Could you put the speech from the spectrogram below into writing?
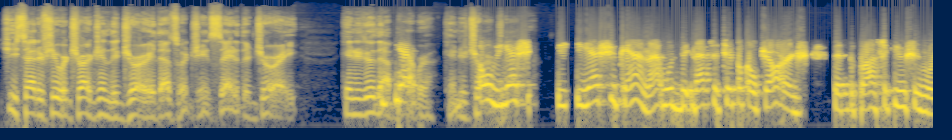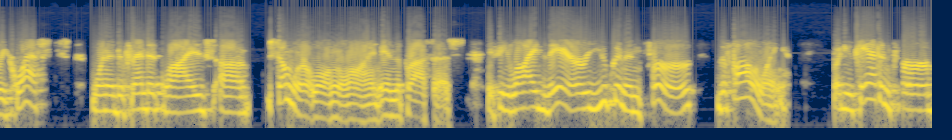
She said if she were charging the jury, that's what she'd say to the jury. Can you do that, Barbara? Yeah. Can you charge? Oh, yes. Yes, you can. That would be that's a typical charge that the prosecution requests when a defendant lies uh, somewhere along the line in the process. If he lied there, you can infer the following, but you can't infer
